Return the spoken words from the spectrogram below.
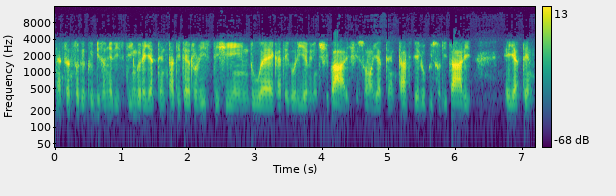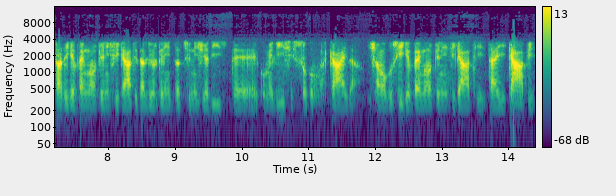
nel senso che qui bisogna distinguere gli attentati terroristici in due categorie principali, ci sono gli attentati dei lupi solitari e gli attentati che vengono pianificati dalle organizzazioni jihadiste come l'ISIS o come Al-Qaeda, diciamo così, che vengono pianificati dai capi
